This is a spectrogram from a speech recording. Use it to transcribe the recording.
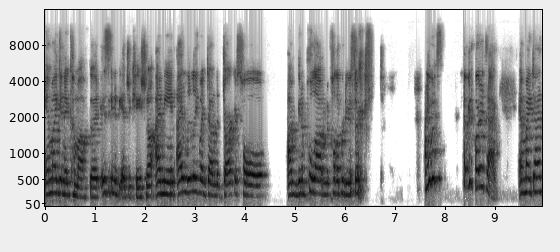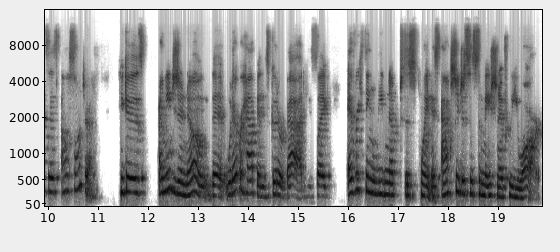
Am I going to come off good? Is it going to be educational? I mean, I literally went down the darkest hole. I'm going to pull out, I'm going to call the producer. I was having a heart attack. And my dad says, Alessandra, he goes, I need you to know that whatever happens, good or bad, he's like, everything leading up to this point is actually just a summation of who you are.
